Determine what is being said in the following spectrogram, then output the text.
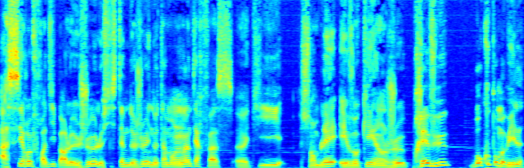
assez refroidies par le jeu, le système de jeu, et notamment l'interface, qui semblait évoquer un jeu prévu beaucoup pour mobile,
